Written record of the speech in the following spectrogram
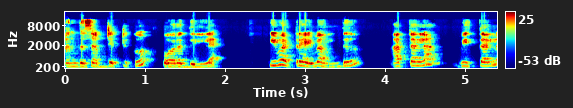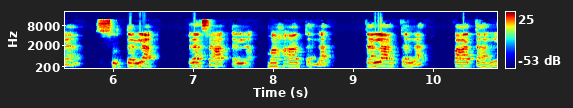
அந்த சப்ஜெக்டுக்கு போறதில்லை. இவற்றை வந்து அத்தல வித்தல சுத்தல ரசாத்தல மகாத்தல தலாத்தல பாத்தால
